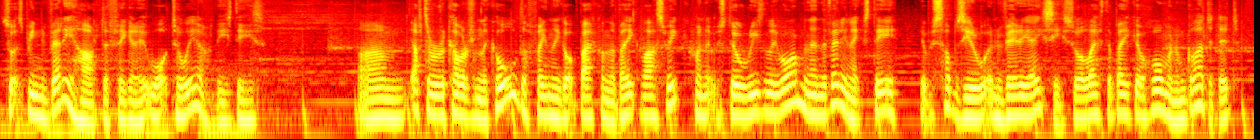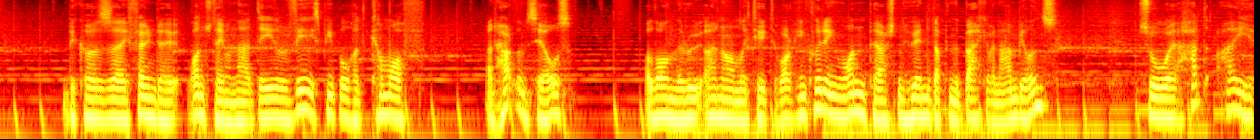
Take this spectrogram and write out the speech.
So it's been very hard to figure out what to wear these days. Um, after I recovered from the cold, I finally got back on the bike last week when it was still reasonably warm, and then the very next day it was sub zero and very icy, so I left the bike at home, and I'm glad I did because I found out lunchtime on that day there were various people had come off and hurt themselves along the route I normally take to work, including one person who ended up in the back of an ambulance. So, uh, had I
